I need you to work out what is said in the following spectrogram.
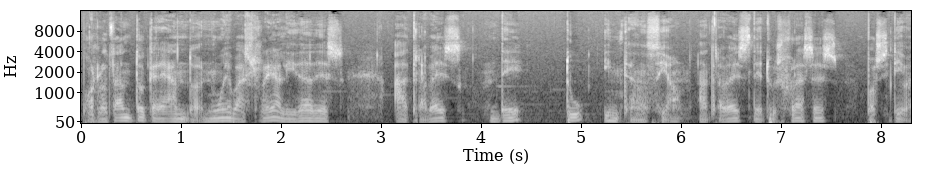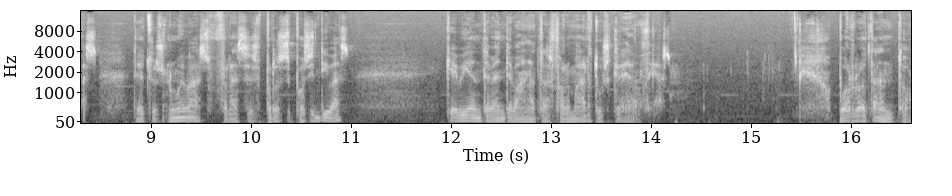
Por lo tanto, creando nuevas realidades a través de tu intención, a través de tus frases positivas, de tus nuevas frases positivas que evidentemente van a transformar tus creencias. Por lo tanto,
